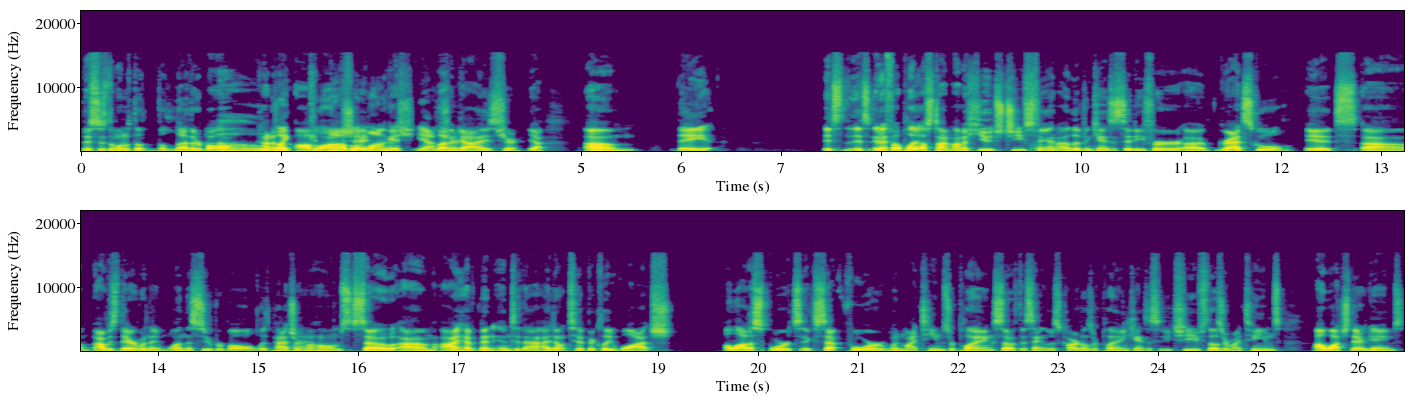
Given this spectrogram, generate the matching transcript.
This is the one with the, the leather ball, Oh, kind of like an oblong shape. oblongish? Yeah, eleven sure. guys. Sure. Yeah. Um, they. It's it's NFL playoffs time. I'm a huge Chiefs fan. I lived in Kansas City for uh, grad school. It's uh, I was there when they won the Super Bowl with Patrick. Mahomes. So um, I have been into that. I don't typically watch a lot of sports except for when my teams are playing. So if the St. Louis Cardinals are playing, Kansas City Chiefs, those are my teams. I'll watch their games.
